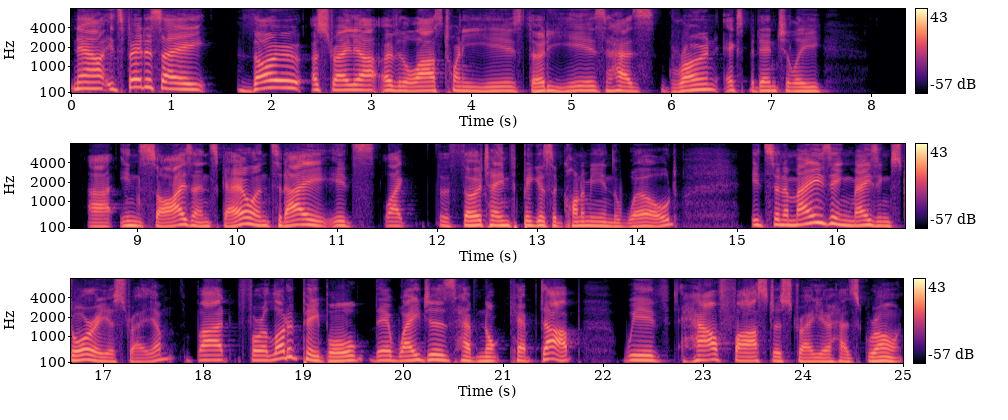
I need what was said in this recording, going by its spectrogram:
Now, it's fair to say, though Australia over the last 20 years, 30 years has grown exponentially uh, in size and scale, and today it's like the 13th biggest economy in the world. It's an amazing, amazing story, Australia. But for a lot of people, their wages have not kept up with how fast Australia has grown.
